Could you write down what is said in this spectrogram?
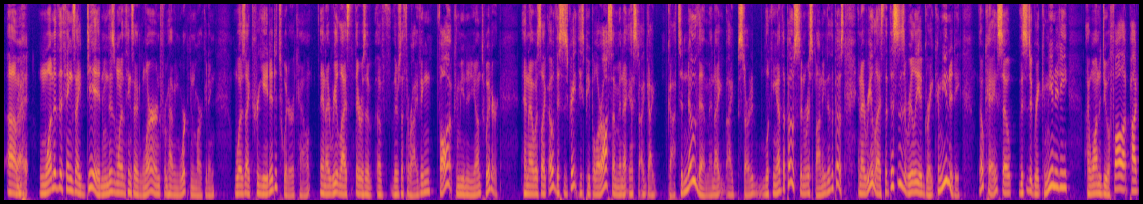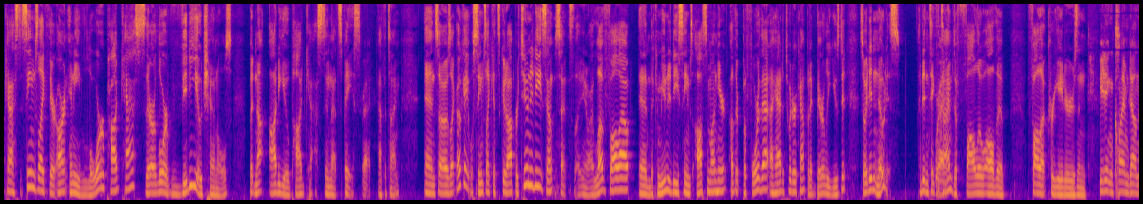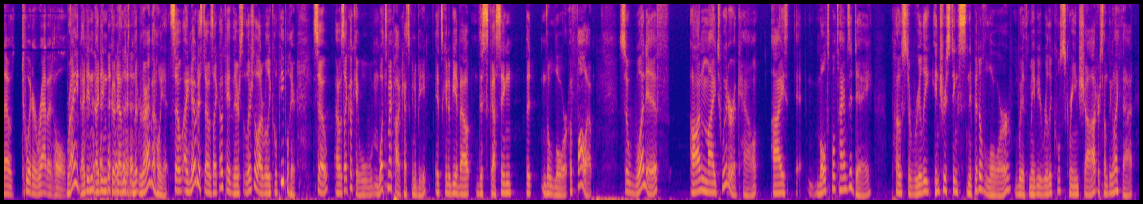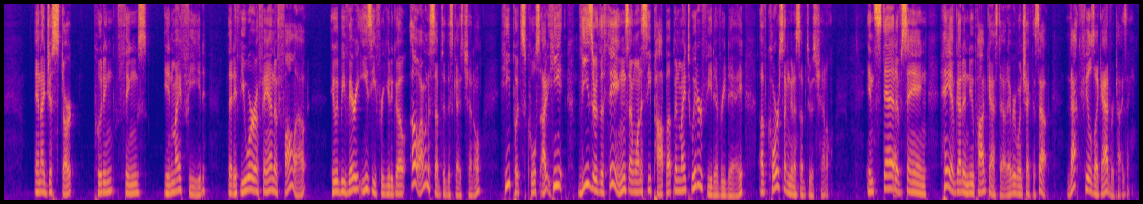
um, Right. one of the things I did, and this is one of the things I learned from having worked in marketing, was I created a Twitter account, and I realized that there was a, a there's a thriving Fallout community on Twitter, and I was like, oh, this is great. These people are awesome, and I, I got to know them, and I, I started looking at the posts and responding to the posts, and I realized that this is a really a great community. Okay, so this is a great community. I want to do a Fallout podcast. It seems like there aren't any lore podcasts. There are lore video channels, but not audio podcasts in that space Right. at the time. And so I was like, okay, well, seems like it's a good opportunity. Sounds, sounds you know, I love Fallout, and the community seems awesome on here. Other before that, I had a Twitter account, but I barely used it, so I didn't notice. I didn't take Right. the time to follow all the Fallout creators and You didn't climb down that Twitter rabbit hole. Right. I didn't. I didn't go down the, the rabbit hole yet. So I noticed. I was like, okay, there's there's a lot of really cool people here. So I was like, okay, well, what's my podcast going to be? It's going to be about discussing the the lore of Fallout. So what if on my Twitter account I eh, multiple times a day post a really interesting snippet of lore with maybe a really cool screenshot or something like that, and I just start putting things in my feed that if you were a fan of Fallout it would be very easy for you to go, "Oh, I want to sub to this guy's channel. He puts cool I, he these are the things I want to see pop up in my Twitter feed every day. Of course I'm going to sub to his channel." Instead yeah. of saying, "Hey, I've got a new podcast out. Everyone check this out." That feels like advertising.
